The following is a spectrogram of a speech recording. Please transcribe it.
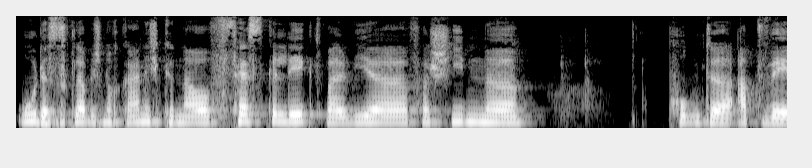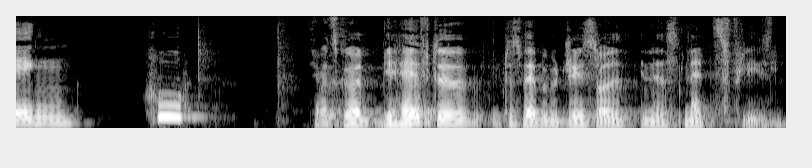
Uh, das ist, glaube ich, noch gar nicht genau festgelegt, weil wir verschiedene Punkte abwägen. Huh. Ich habe jetzt gehört, die Hälfte des Werbebudgets soll in das Netz fließen.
